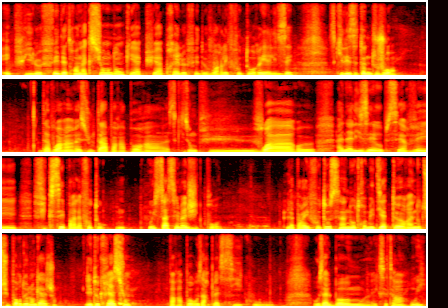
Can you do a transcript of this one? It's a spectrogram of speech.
et puis le fait d'être en action, donc, et puis après, le fait de voir les photos réalisées, ce qui les étonne toujours. D'avoir un résultat par rapport à ce qu'ils ont pu voir, euh, analyser, observer, fixer par la photo. Oui, ça, c'est magique pour eux. L'appareil photo, c'est un autre médiateur, un autre support de langage et de création par rapport aux arts plastiques ou aux albums, etc. Oui.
